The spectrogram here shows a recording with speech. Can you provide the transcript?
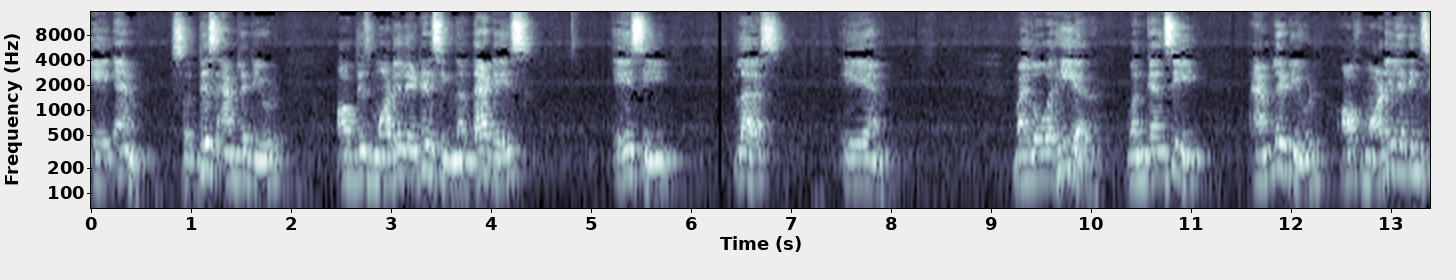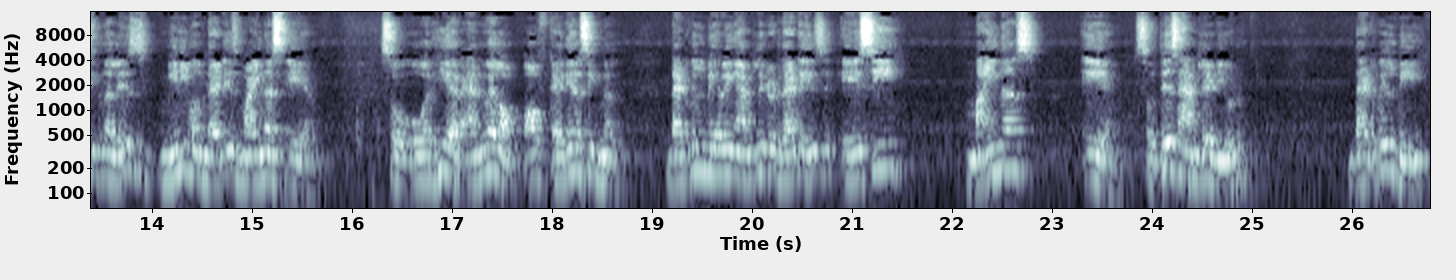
AM. So this amplitude of this modulated signal that is AC plus AM. While over here one can see amplitude of modulating signal is minimum that is minus AM. So over here envelope of carrier signal that will be having amplitude that is AC minus AM. So this amplitude that will be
